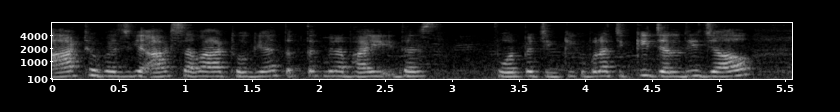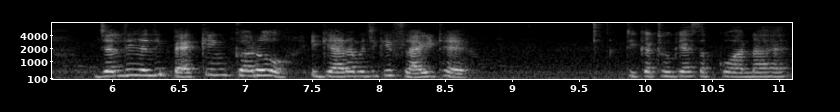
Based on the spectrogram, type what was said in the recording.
आठ बज गया आठ, सवा आठ हो गया। तब तक मेरा भाई इधर फ़ोन पे चिंकी को बोला, चिंकी, जल्दी जाओ। जल्दी जल्दी पैकिंग करो। ग्यारह बजे की फ़्लाइट है। टिकट हो गया, सबको आना है।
